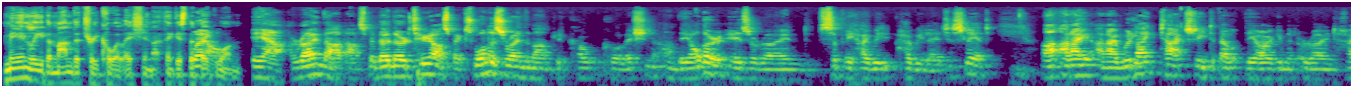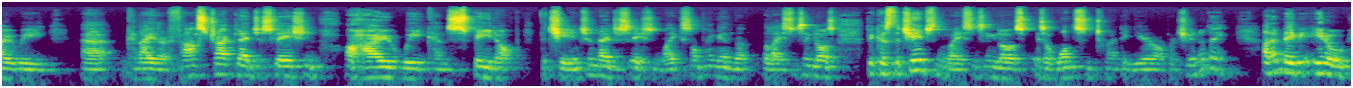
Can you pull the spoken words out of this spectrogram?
Mainly the mandatory coalition, I think, is the well, big one. Yeah, around that aspect. There, there are two aspects. One is around the mandatory co- coalition, and the other is around simply how we how we legislate. Uh, and I and I would like to actually develop the argument around how we uh, can either fast track legislation or how we can speed up the change in legislation, like something in the, the, licensing laws, because the change in the licensing laws is a once in 20 year opportunity. And it may be, you know,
